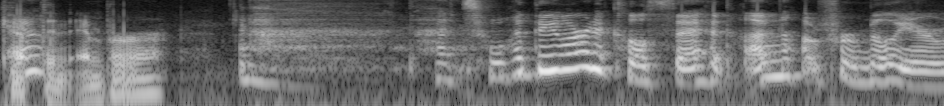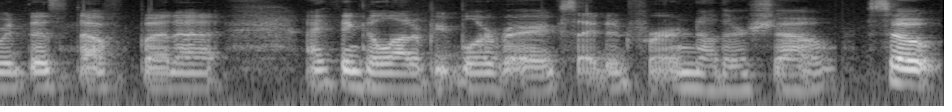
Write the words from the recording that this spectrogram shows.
Captain Emperor? That's what the article said. I'm not familiar with this stuff, but uh, I think a lot of people are very excited for another show. So,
